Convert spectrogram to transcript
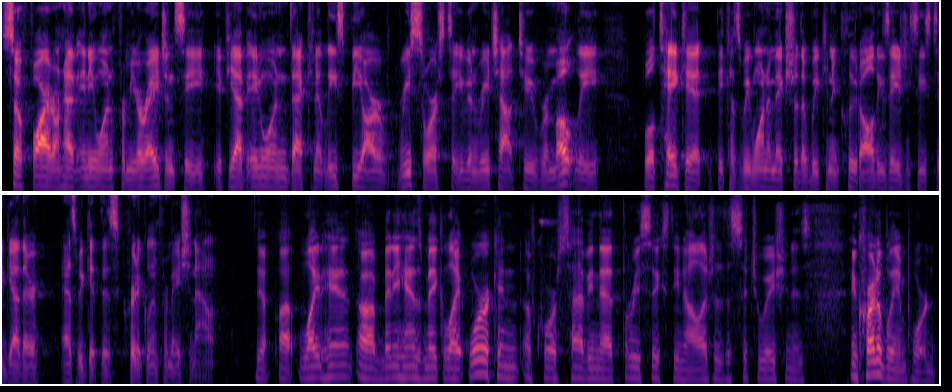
so far I don't have anyone from your agency. If you have anyone that can at least be our resource to even reach out to remotely, we'll take it because we want to make sure that we can include all these agencies together as we get this critical information out. Yep, uh, light hand, uh, many hands make light work, and of course, having that 360 knowledge of the situation is incredibly important.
